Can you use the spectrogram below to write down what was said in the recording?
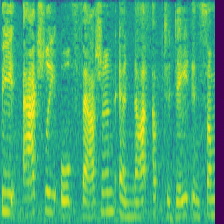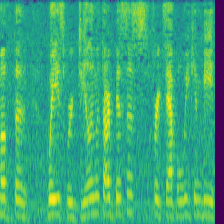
be actually old fashioned and not up to date in some of the ways we're dealing with our business. For example, we can be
